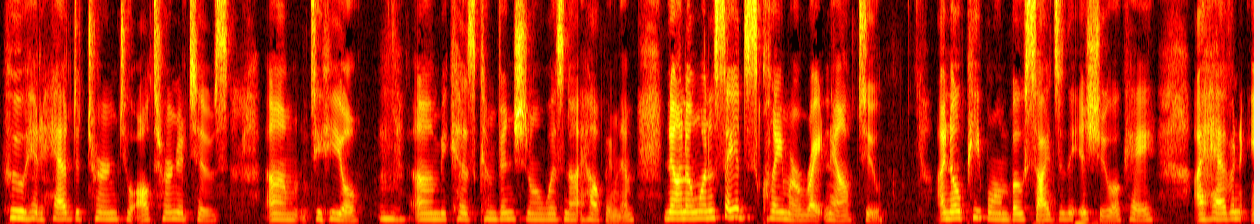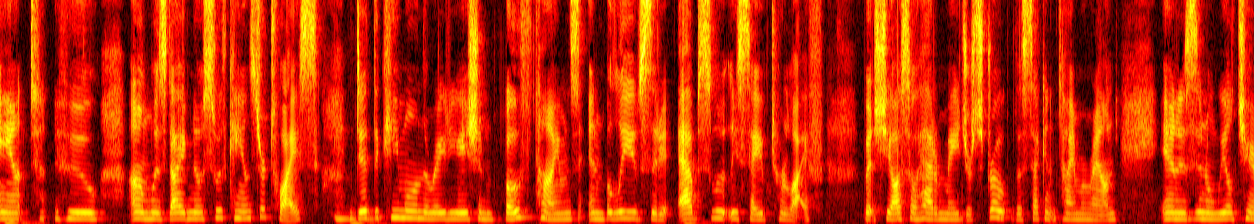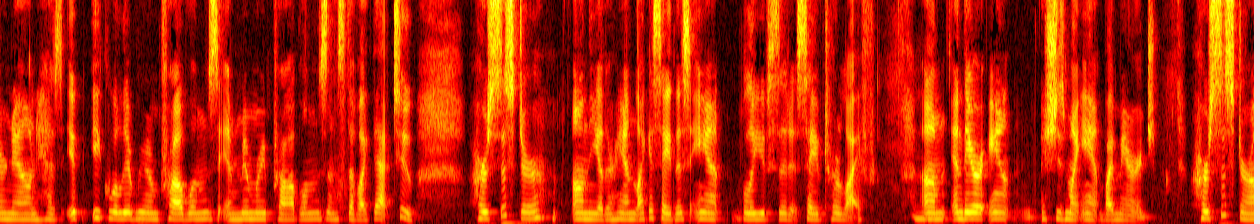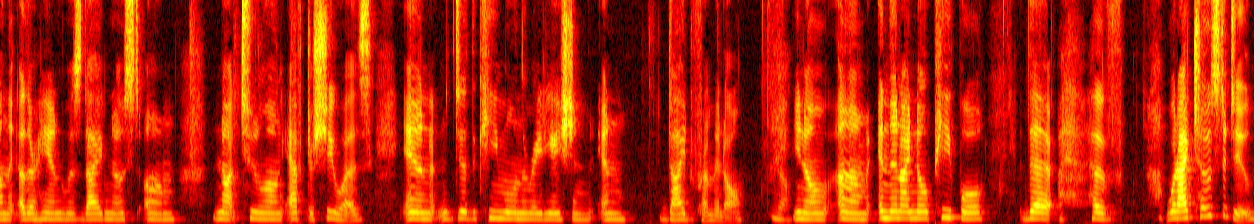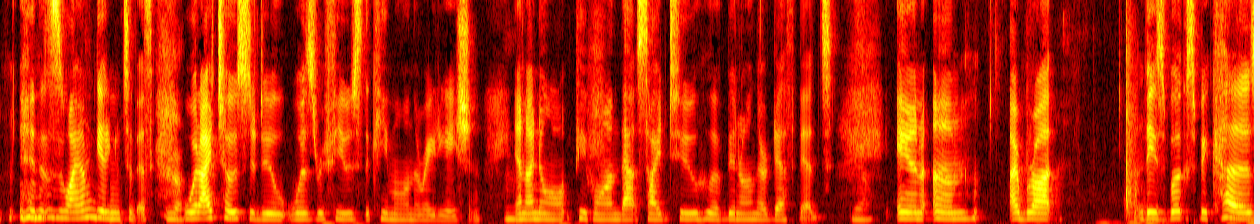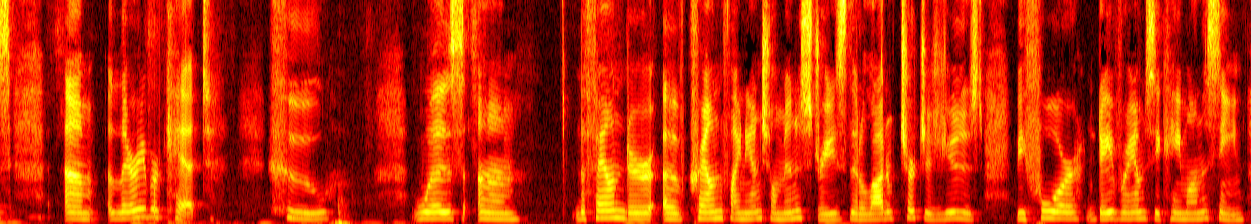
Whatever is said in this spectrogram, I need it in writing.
who had had to turn to alternatives um, to heal Mhm. um, because conventional was not helping them. Now, and I want to say a disclaimer right now, too. I know people on both sides of the issue, okay? I have an aunt who um, was diagnosed with cancer twice, Mhm. did the chemo and the radiation both times, and believes that it absolutely saved her life. But she also had a major stroke the second time around and is in a wheelchair now and has equilibrium problems and memory problems and stuff like that, too. Her sister, on the other hand, like I say, this aunt believes that it saved her life. Mhm. Um, and they are aunt, she's my aunt by marriage. Her sister, on the other hand, was diagnosed um, not too long after she was and did the chemo and the radiation and died from it all Yeah. you know um, and then i know people that have what I chose to do, and this is why I'm getting to this, Yeah. what I chose to do was refuse the chemo and the radiation. Mhm. And I know people on that side too who have been on their deathbeds. Yeah. And um, I brought these books because um, Larry Burkett, who was um, the founder of Crown Financial Ministries that a lot of churches used before Dave Ramsey came on the scene.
